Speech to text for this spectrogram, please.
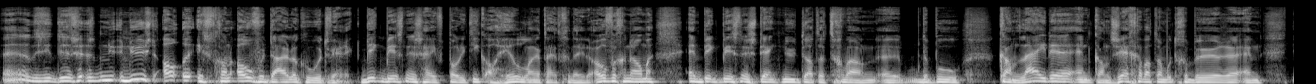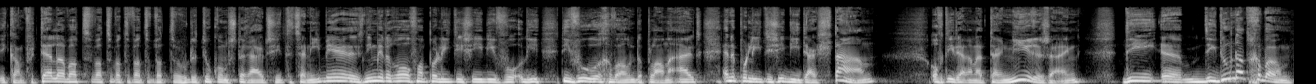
Eh, dus, dus nu, is, het, gewoon overduidelijk hoe het werkt. Big Business heeft politiek al heel lange tijd geleden overgenomen. En Big Business denkt nu dat het gewoon uh, de boel kan leiden. En kan zeggen wat er moet gebeuren. En die kan vertellen wat, wat, wat, wat, wat, hoe de toekomst eruit ziet. Het, zijn niet meer, is niet meer de rol van politici. Die, die, die voeren gewoon de plannen uit. En de politici die daar staan of die daar aan het tuinieren zijn, die, uh, die doen dat gewoon.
